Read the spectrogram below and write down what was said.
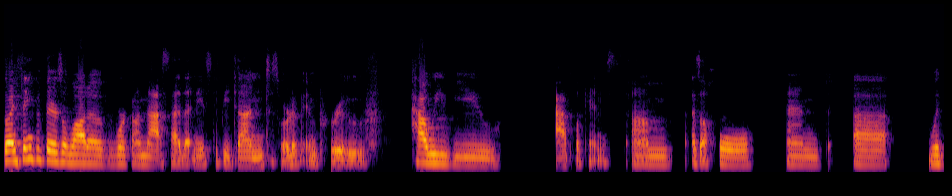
so I think that there's a lot of work on that side that needs to be done to sort of improve how we view applicants um, as a whole and uh, with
